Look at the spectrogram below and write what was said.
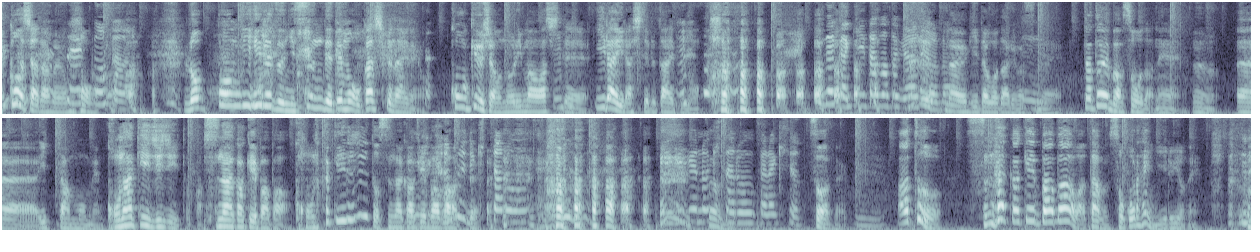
功者なのよ成功者。だ六本木ヒルズに住んでてもおかしくないのよ。高級車を乗り回してイライラしてるタイプの。なんか聞いたことがあるよな。んかな聞いたことありますね、例えばそうだね。うん。えー、一旦もめん粉泣きじじいとか。砂かけババア。粉泣きじじいと砂かけババアって。完全に鬼太郎。ゲゲゲの鬼太郎から来ちゃっそうだね。たあと砂かけババアは多分そこら辺にいるよね。うん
